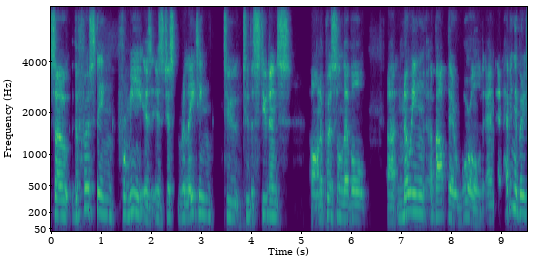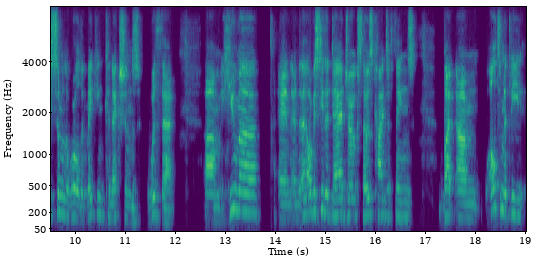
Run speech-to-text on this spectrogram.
so the first thing for me is is just relating to to the students on a personal level, uh, knowing about their world and, and, having a very similar world and making connections with that. Um, humor and, and and obviously the dad jokes, those kinds of things. But um, ultimately,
